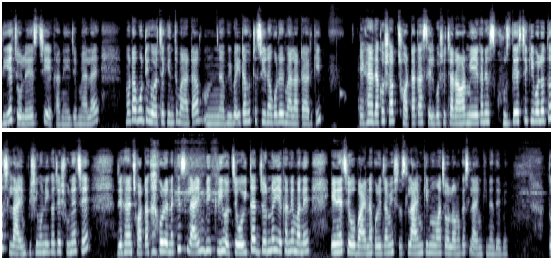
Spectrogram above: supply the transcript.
দিয়ে চলে এসেছি এখানে এই যে মেলায়। মোটামুটি হয়েছে কিন্তু মেলাটা। এটা হচ্ছে শ্রীনগরের মেলাটা আর কি। এখানে দেখো সব ছ টাকা সেল বসেছে। আর আমার মেয়ে এখানে খুঁজতে এসছে, কি তো স্লাইম পিসিমণির কাছে শুনেছে, যেখানে ছ টাকা করে নাকি স্লাইম বিক্রি হচ্ছে। ওইটার জন্যই এখানে মানে এনেছে, ও বায়না করে যে আমি স্লাইম কিনবো মা, চলো আমাকে স্লাইম কিনে দেবে। তো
